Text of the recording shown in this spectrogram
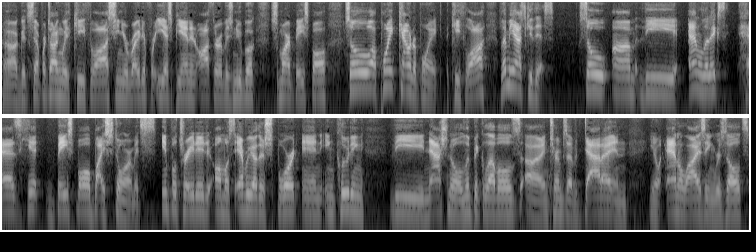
Uh, good stuff. We're talking with Keith Law, senior writer for ESPN and author of his new book, Smart Baseball. So, uh, point counterpoint, Keith Law. Let me ask you this. So, um, the analytics has hit baseball by storm. It's infiltrated almost every other sport, and including the national Olympic levels uh, in terms of data and you know analyzing results.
